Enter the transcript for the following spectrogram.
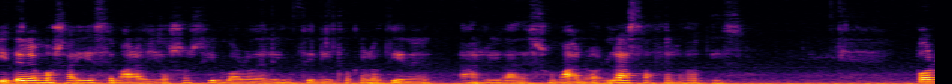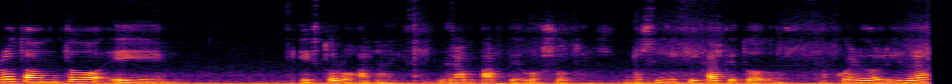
y tenemos ahí ese maravilloso símbolo del infinito que lo tiene arriba de su mano la sacerdotisa. Por lo tanto, eh, esto lo ganáis, gran parte de vosotros. No significa que todos, ¿de acuerdo, Libra?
